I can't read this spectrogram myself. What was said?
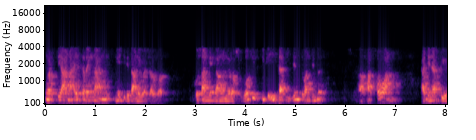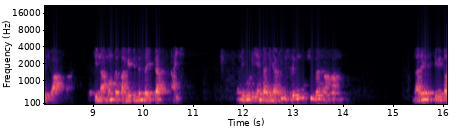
ngerti anaknya sering nangis. Ini ceritanya wasal kok. Kusangin kangen Rasulullah itu tiga izin tuan cinta. Apa soan? Kaji nabi apa? Jadi namun kepanggil cinta tidak ais. Dan ibu rian kaji nabi sering muji banyak Nanti cerita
